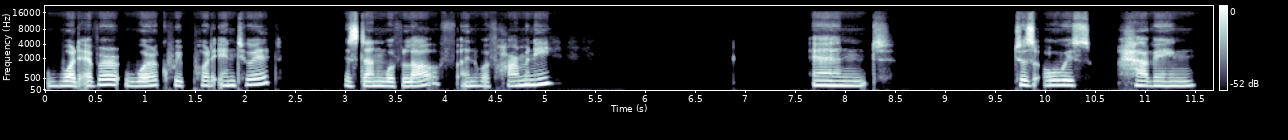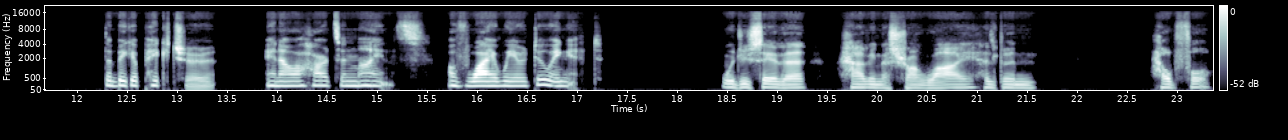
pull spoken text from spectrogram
whatever work we put into it is done with love and with harmony. And just always having the bigger picture in our hearts and minds of why we are doing it. Would you say that having a strong why has been helpful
